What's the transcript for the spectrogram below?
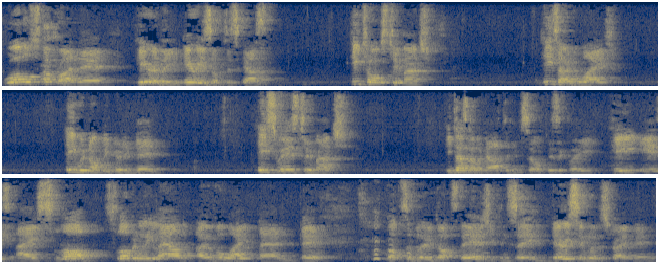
Well, stop right there. Here are the areas of disgust. He talks too much. He's overweight. He would not be good in bed. He swears too much. He does not look after himself physically. He is a slob, slovenly, loud, overweight, bad in bed. Lots of blue dots there, as you can see. Very similar to straight men.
